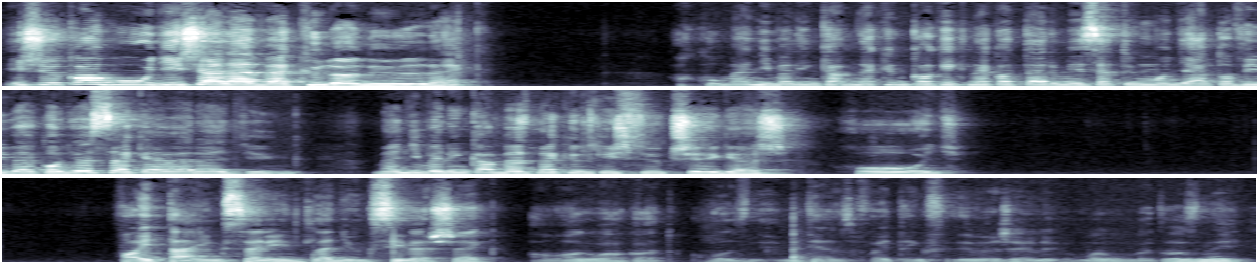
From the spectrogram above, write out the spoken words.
és ők amúgy is eleve különülnek, akkor mennyivel inkább nekünk, akiknek a természetünk mondják a füvek, hogy összekeveredjünk. Mennyivel inkább ez nekünk is szükséges, hogy fajtáink szerint legyünk szívesek a magvakat hozni. Mit jelent a fajtánk szívesen magunkat hozni?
